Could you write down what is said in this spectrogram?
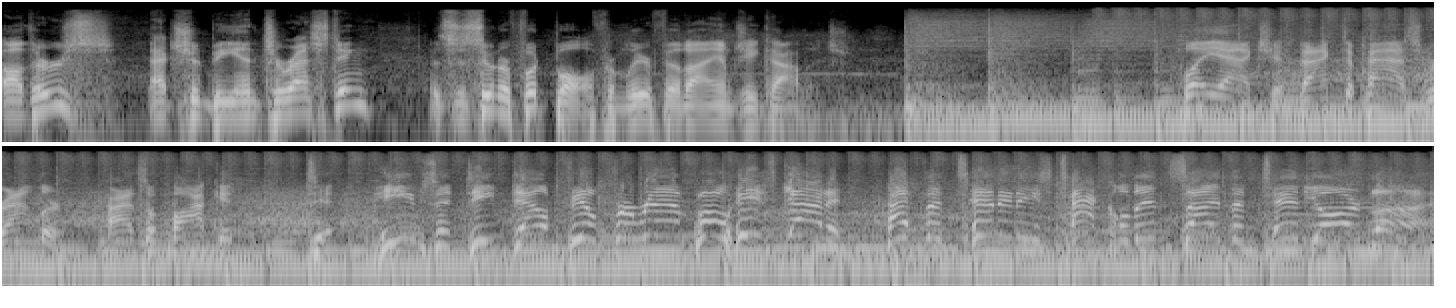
others. That should be interesting. This is Sooner football from Learfield IMG College. Play action, back to pass. Rattler has a pocket, heaves it deep downfield for Rambo. He's got it at the 10, and he's tackled inside the 10 yard line.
